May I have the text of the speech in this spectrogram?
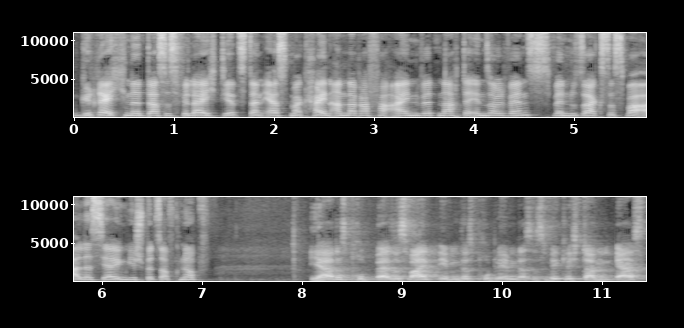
gerechnet, dass es vielleicht jetzt dann erstmal kein anderer Verein wird nach der Insolvenz, wenn du sagst, das war alles ja irgendwie spitz auf Knopf? Ja, das also es war halt eben das Problem, dass es wirklich dann erst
